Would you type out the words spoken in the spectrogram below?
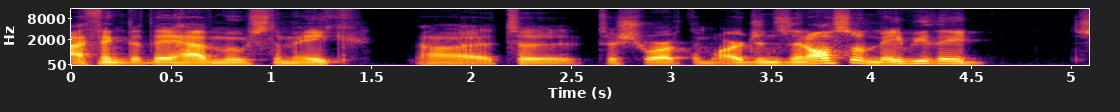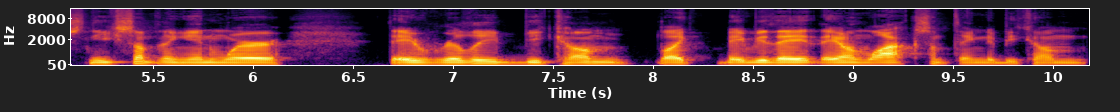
I think that they have moves to make uh, to to shore up the margins and also maybe they sneak something in where they really become like maybe they they unlock something to become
